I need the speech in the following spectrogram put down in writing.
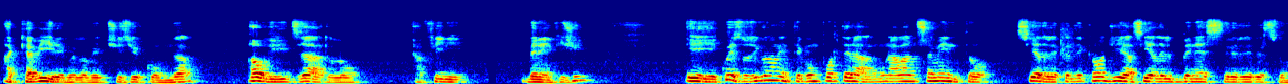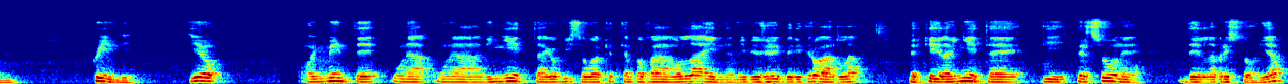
a capire quello che ci circonda, a utilizzarlo a fini benefici e questo sicuramente comporterà un avanzamento sia della tecnologia sia del benessere delle persone. Quindi io ho in mente una, una vignetta che ho visto qualche tempo fa online, mi piacerebbe ritrovarla, perché la vignetta è di persone della preistoria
